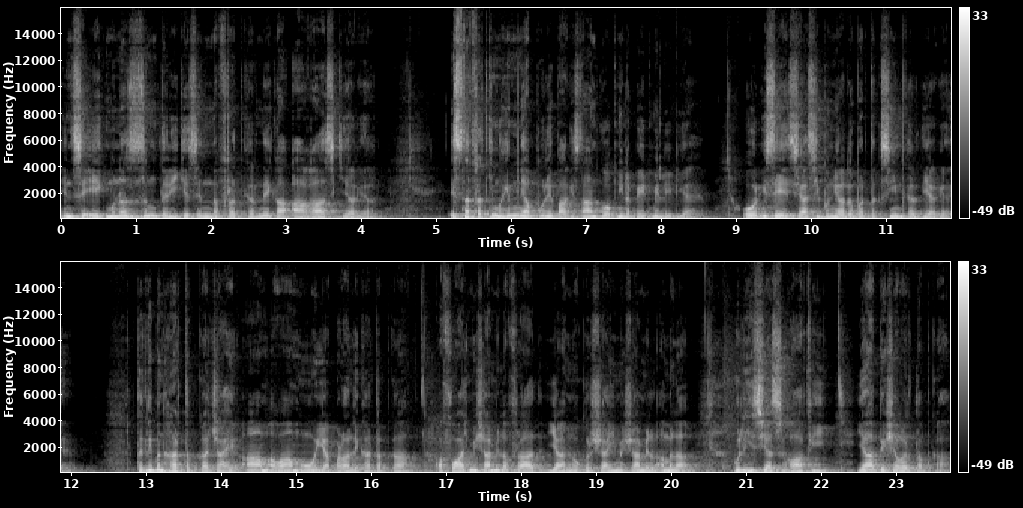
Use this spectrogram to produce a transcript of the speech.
ان سے ایک منظم طریقے سے نفرت کرنے کا آغاز کیا گیا۔ اس نفرت کی مہم نے اب پورے پاکستان کو اپنی لپیٹ میں لے لیا ہے اور اسے سیاسی بنیادوں پر تقسیم کر دیا گیا ہے۔ تقریباً ہر طبقہ، چاہے عام عوام ہو یا پڑھا لکھا طبقہ افواج میں شامل افراد یا نوکر شاہی میں شامل عملہ، پولیس یا صحافی یا پیشہ ور طبقہ،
